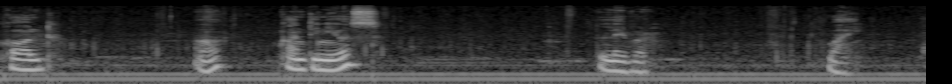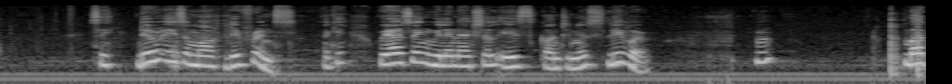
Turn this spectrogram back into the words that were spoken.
called a continuous lever why see there is a marked difference okay? We are saying wheel and axle is continuous lever. Hmm? but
